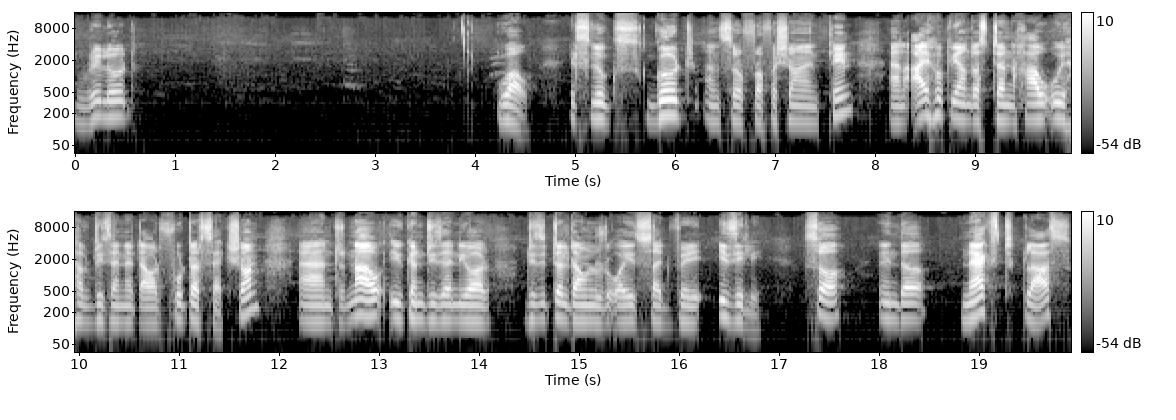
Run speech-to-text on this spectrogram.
reload. Wow it looks good and so professional and clean and I hope you understand how we have designed our footer section. And now you can design your digital download website very easily. So in the next class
